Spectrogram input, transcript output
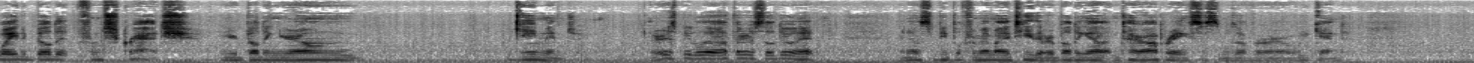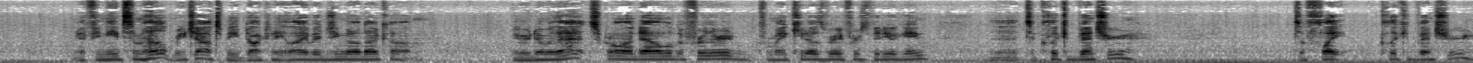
way to build it from scratch you're building your own game engine. There is people out there still doing it. I know some people from MIT that are building out entire operating systems over a weekend. If you need some help, reach out to me, drnatelive at gmail.com. When you're done with that, scroll on down a little bit further for my kiddo's very first video game. Uh, it's a click adventure. It's a flight click adventure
